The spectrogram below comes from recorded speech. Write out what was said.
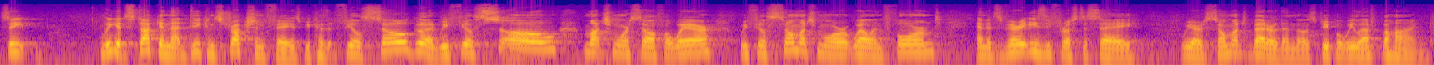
See, we get stuck in that deconstruction phase because it feels so good. We feel so much more self aware. We feel so much more well informed. And it's very easy for us to say, we are so much better than those people we left behind.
